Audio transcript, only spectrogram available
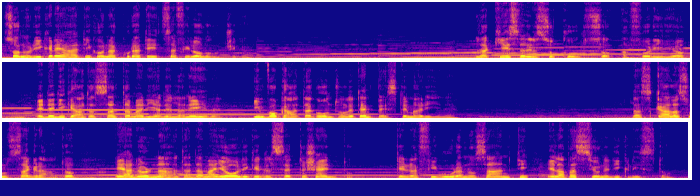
sono ricreati con accuratezza filologica. La chiesa del Soccorso, a Forio, è dedicata a Santa Maria della Neve, invocata contro le tempeste marine. La scala sul sagrato è adornata da maioliche del Settecento, che raffigurano santi e la passione di Cristo.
